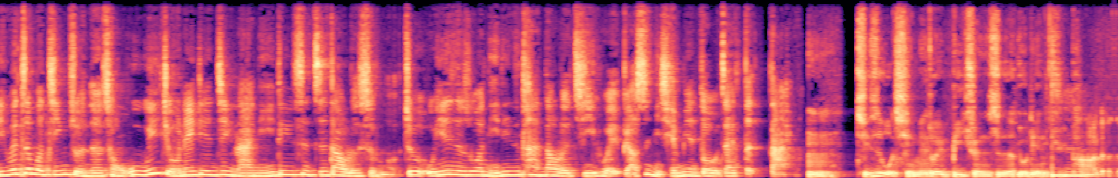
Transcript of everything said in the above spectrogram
你会这么精准的从五一九那天进来，你一定是知道了什么。就我意思是说，你一定是看到了机会，表示你前面都有在等待。嗯，其实我前面对币圈是有点惧怕的。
